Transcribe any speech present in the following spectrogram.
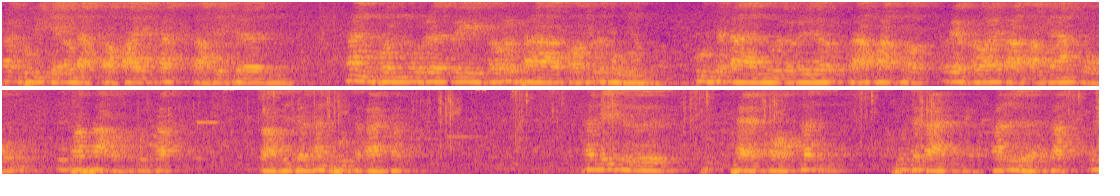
ท่านผู้มีเกียรติลำดับต่อไปนะครับกราบเรียนเชิญ ท่านพลเรือตรีสรชาสอนประทุมผผู้จัดการหน่วยเรือรักษาความสงบเรียบร้อยตามลำแม่น้ำโขงที่ภาคภาคของสกุลครับ กราบเรียนเชิญท่านผู้จัดการครับ ท่านนี้คือแทนของท่านผู้จัดการฐานเรือนะครับที่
